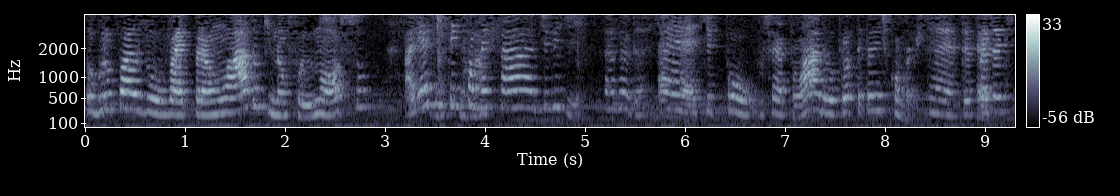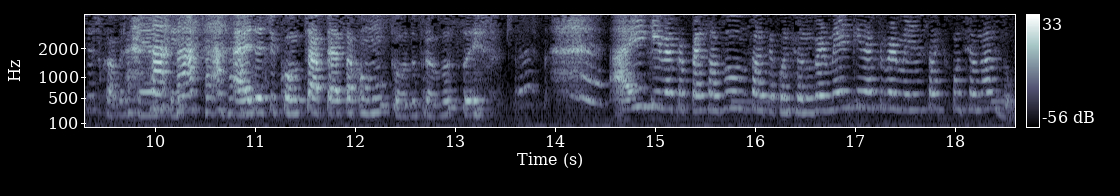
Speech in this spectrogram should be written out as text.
O grupo azul vai para um lado, que não foi o nosso. Aliás, a gente tem que começar a dividir. É verdade. É, tipo, você vai um lado, eu vou pro outro, depois a gente conversa. É, depois é. a gente descobre quem é quem. Aí a gente conta a peça como um todo pra vocês. Aí quem vai pra peça azul não sabe o que aconteceu no vermelho, quem vai pro vermelho não sabe o que aconteceu no azul.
